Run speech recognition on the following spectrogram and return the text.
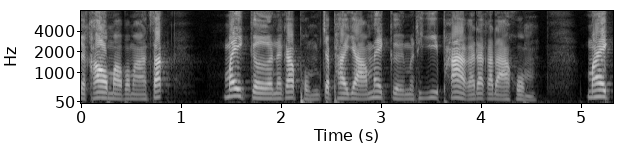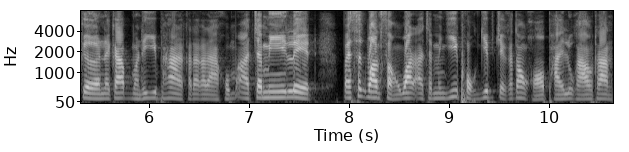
จะเข้ามาประมาณสัก ไม่เกินนะครับ ผมจะพยายามไม่ให้เกินวันที่ 25 กรกฎาคม ไม่เกินนะครับวันที่ 25 กรกฎาคม อาจจะมีเลทไปสักวัน 2 วันอาจจะเป็น 26 27 ก็ต้องขออภัยลูกค้าท่าน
